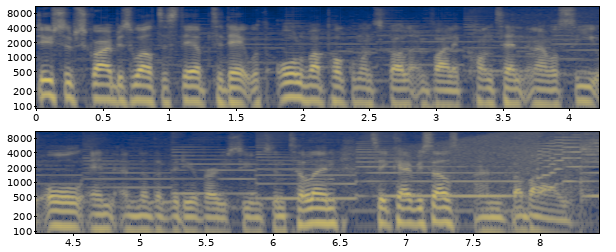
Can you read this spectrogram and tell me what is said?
Do subscribe as well to stay up to date with all of our Pokemon Scarlet and Violet content. And I will see you all in another video very soon. So until then, take care of yourselves and bye bye.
